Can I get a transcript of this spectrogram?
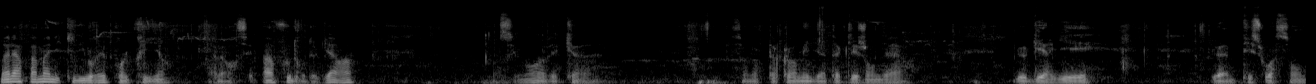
On a l'air pas mal équilibré pour le prix. Hein. Alors c'est pas foudre de guerre, hein. forcément avec euh, son octa-core médiathèque légendaire, le guerrier, le MT60,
